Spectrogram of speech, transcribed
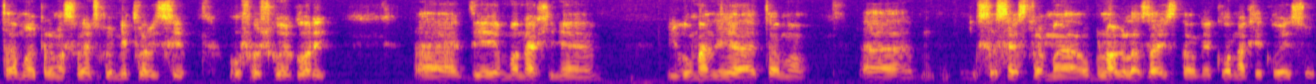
tamo je prema Sremskoj Mitrovici, u Fruškoj gori, a, gdje je monahinja Jugomanija tamo a, sa sestrama obnovila zaista one konake koje su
